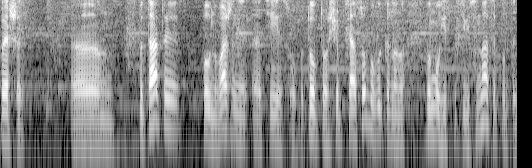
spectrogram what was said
Перше, е, спитати повноваження е, цієї особи. Тобто, щоб ця особа виконала вимоги статті 18 пункт 3,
